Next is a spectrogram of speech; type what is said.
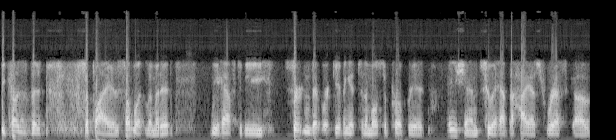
because the supply is somewhat limited, we have to be certain that we're giving it to the most appropriate patients who have the highest risk of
